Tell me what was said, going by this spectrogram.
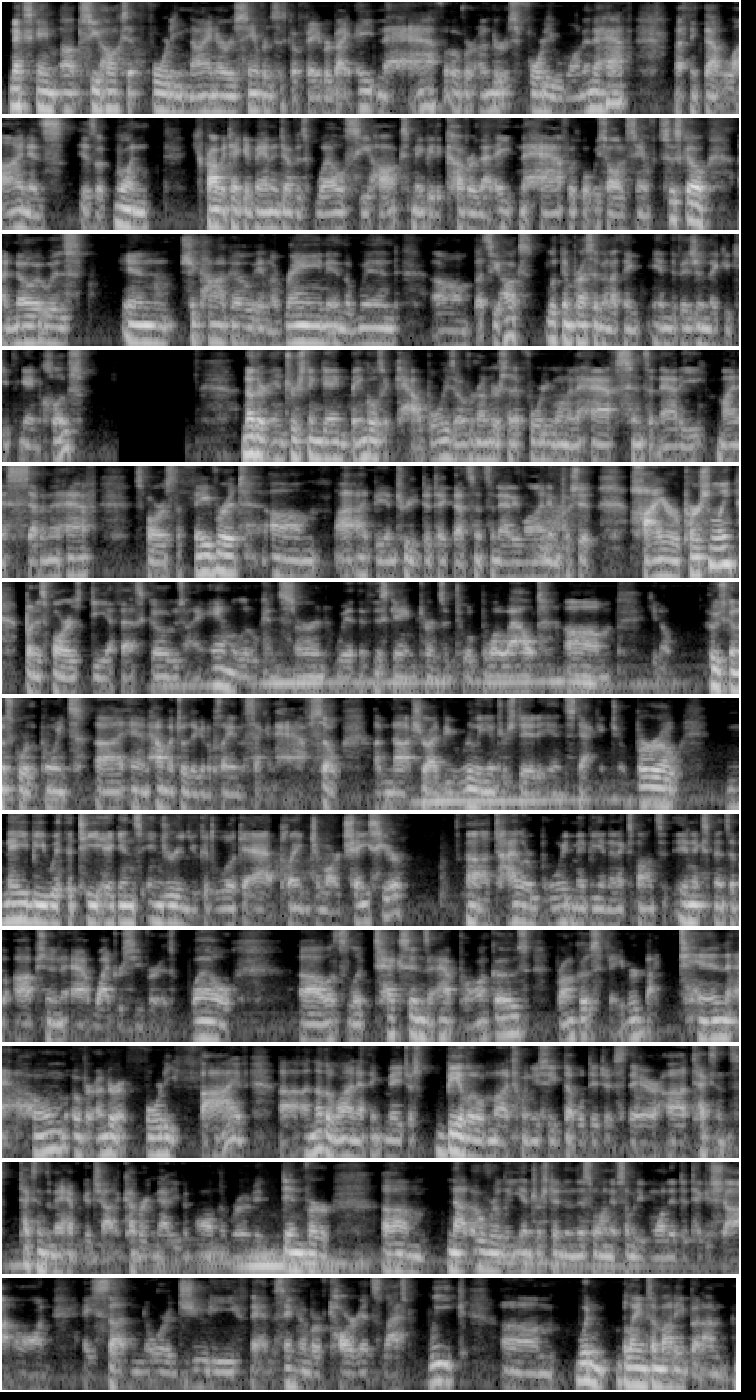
Next game up, Seahawks at 49ers. San Francisco favored by eight and a half. Over under is 41 and a half. I think that line is is a one you could probably take advantage of as well. Seahawks maybe to cover that eight and a half with what we saw in San Francisco. I know it was in Chicago in the rain, in the wind, um, but Seahawks looked impressive, and I think in division they could keep the game close. Another interesting game, Bengals at Cowboys, over under set at 41 and a half, Cincinnati minus seven and a half. As far as the favorite, um, I'd be intrigued to take that Cincinnati line and push it higher personally. But as far as DFS goes, I am a little concerned with if this game turns into a blowout. Um, you know, who's going to score the points uh, and how much are they going to play in the second half. So I'm not sure I'd be really interested in stacking Joe Burrow maybe with the Tee Higgins injury, you could look at playing Ja'Marr Chase here. Uh, Tyler Boyd may be an inexpensive, option at wide receiver as well. Uh, let's look Texans at Broncos. Broncos favored by 10 at home, over under at 45. Uh, another line I think may just be a little much when you see double digits there. Uh, Texans Texans may have a good shot at covering that even on the road in Denver. Um, not overly interested in this one. If somebody wanted to take a shot on a Sutton or a Jeudy, they had the same number of targets last week. Um, wouldn't blame somebody, but I'm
